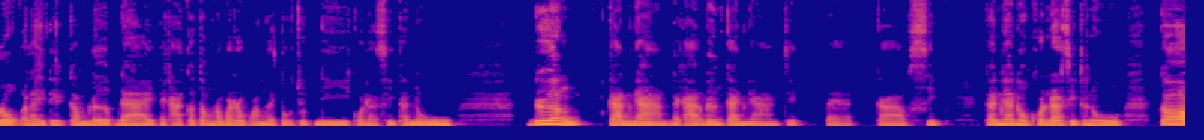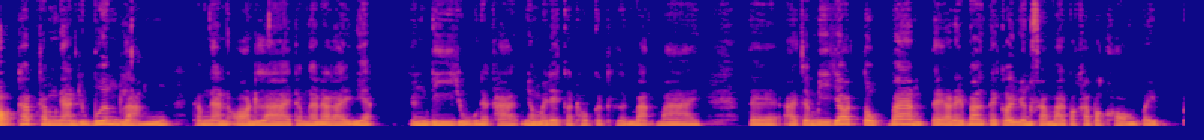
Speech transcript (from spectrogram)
โรคอะไรที่กำเริบได้นะคะ ก็ต้องระมัดระวังในตรงจุดนี้คนราศีธนู เรื่องการงานนะคะ เรื่องการงาน 7 8 9 10 การงานของคนราศีธนู ก็ถ้าทำงานอยู่เบื้องหลังทำงานออนไลน์ทำงานอะไรเนี่ยยังดีอยู่นะคะ ยังไม่ได้กระทบกระเทือนมากมาย แต่อาจจะมียอดตกบ้าง แต่อะไรบ้างแต่ก็ยังสามารถประคับประคองไปไป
